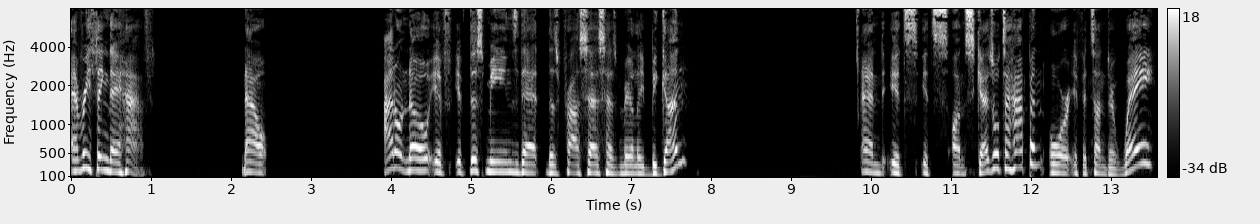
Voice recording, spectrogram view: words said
everything they have. Now, I don't know if, if this means that this process has merely begun and it's, it's on schedule to happen or if it's underway.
